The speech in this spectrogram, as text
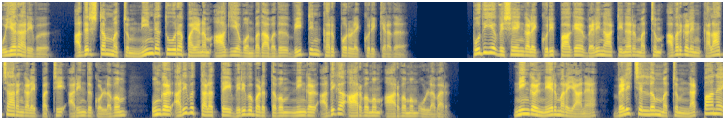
உயர் அறிவு அதிர்ஷ்டம் மற்றும் நீண்ட தூர பயணம் ஆகிய ஒன்பதாவது வீட்டின் கருப்பொருளைக் குறிக்கிறது. புதிய விஷயங்களைக் குறிப்பாக வெளிநாட்டினர் மற்றும் அவர்களின் கலாச்சாரங்களைப் பற்றி அறிந்து கொள்ளவும் உங்கள் அறிவுத்தளத்தை விரிவுபடுத்தவும் நீங்கள் அதிக ஆர்வமும் ஆர்வமும் உள்ளவர். நீங்கள் நேர்மறையான வெளிச்செல்லும் மற்றும் நட்பான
